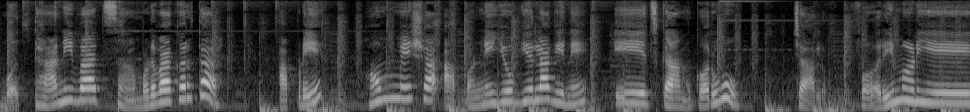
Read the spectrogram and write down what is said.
બધાની વાત સાંભળવા કરતાં આપણે હંમેશા આપણને યોગ્ય લાગીને એ જ કામ કરવું. ચાલો, ફરી મળીએ.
